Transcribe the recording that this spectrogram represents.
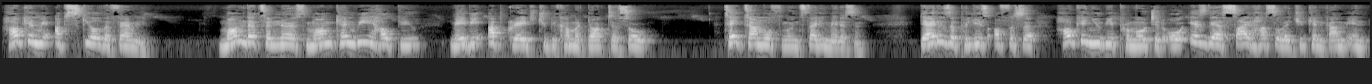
How can we upskill the family? Mom, that's a nurse. Mom, can we help you maybe upgrade to become a doctor? So take time off and study medicine. Dad is a police officer. How can you be promoted? Or is there a side hustle that you can come in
